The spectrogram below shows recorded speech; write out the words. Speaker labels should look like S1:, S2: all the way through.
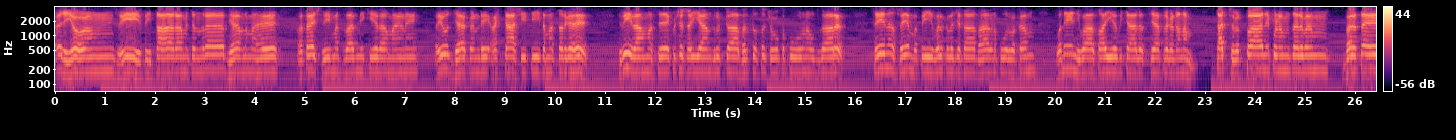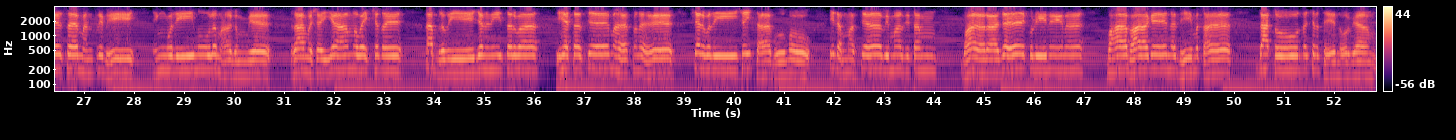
S1: हरि ओम् श्री सीतारामचन्द्राभ्यां नमः। अथ श्रीमद् वाल्मीकि रामायणे अयोध्याखण्डे अष्टाशीतितमः सर्गः। श्रीरामस्य कुशशय्यां दृष्ट्वा भरतशोकपूर्ण उद्गार। तेन स्वयमपि वल्कलजटाधारणपूर्वकम् वने निवासाय विचारस्य प्रकटनम् तच्छ्रुत्वा निपुणम् सर्वम् भरत स मन्त्रिभिः इङ्गुदीमूलमागम्य रामशय्याम् अवैक्षत अब्रवी जननी सर्वा इह तस्य महात्मनः शर्वरी शयिता भूमौ इदम् अस्य विमर्दितम् महाराज कुलीनेन महाभागेन धीमतः दातो दशरथेनोर्व्याम्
